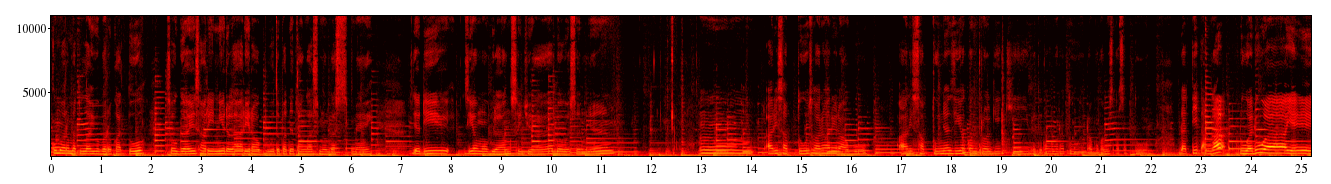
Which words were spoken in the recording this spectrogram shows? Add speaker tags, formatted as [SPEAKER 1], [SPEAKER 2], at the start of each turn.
[SPEAKER 1] warahmatullahi wabarakatuh. So guys, hari ini adalah hari Rabu, tepatnya tanggal 19 Mei. Jadi Zia mau bilang saja bahwasannya hmm, Hari Sabtu, sekarang hari Rabu. Hari Sabtunya Zia kontrol gigi Berarti tanggal berapa tuh? Rabu, Kamis, Sabtu. Berarti tanggal 22 Yeay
